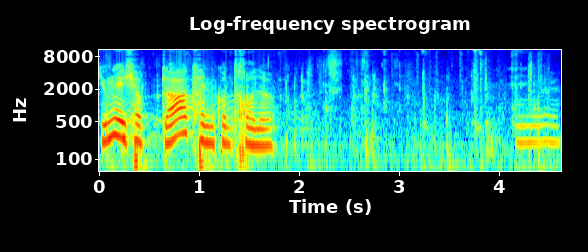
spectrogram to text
Junge, ich habe gar keine Kontrolle. Nee.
